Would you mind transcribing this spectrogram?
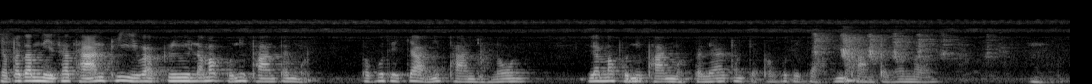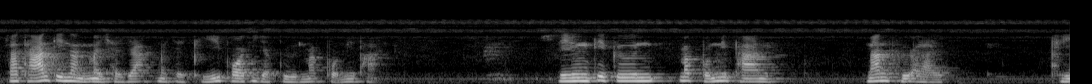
จะไปตำหนิสถานที่ว่ากลืนเอามรรคผลนิพพานไปหมด พระพุทธเจ้านิพพานอยู่โน้นและมรรคผลนิพพานหมดไปแล้วตั้งแต่พระพุทธเจ้านิพพานไปแล้วน้อย สถานที่นั่นไม่ใช่ยักษ์ไม่ใช่ผีพอที่จะกืนมรรคผลนิพพาน สิ่งที่คืนมรรคผลนิพพาน นั่นคืออะไร ผี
